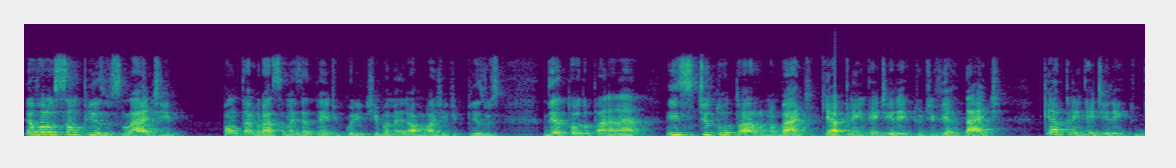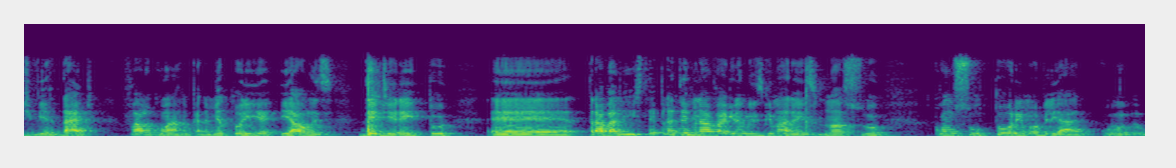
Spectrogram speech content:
Evolução Pisos, lá de Ponta Grossa, mas atende Curitiba, a melhor loja de pisos de todo o Paraná. Instituto Arnubac, quer aprender direito de verdade? Quer aprender direito de verdade? Fala com o Arno, cara. Mentoria e aulas de direito é, trabalhista. E para terminar, Wagner Luiz Guimarães, nosso consultor imobiliário. O,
